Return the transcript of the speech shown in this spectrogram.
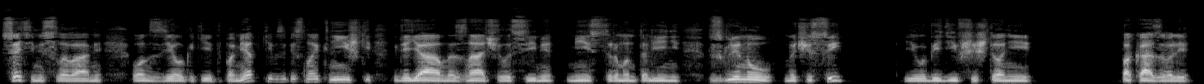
С этими словами он сделал какие-то пометки в записной книжке, где явно значилось имя мистера Монталини, взглянул на часы и, убедившись, что они показывали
